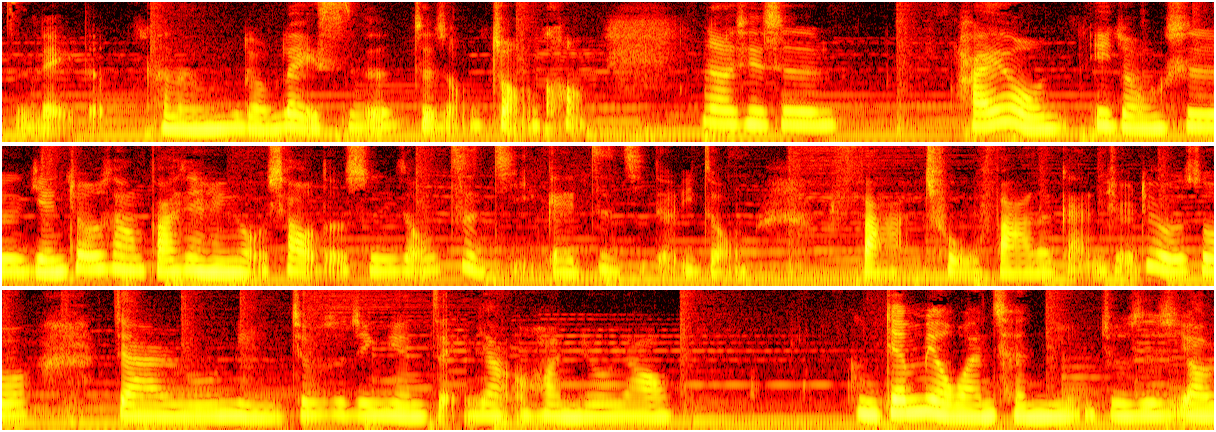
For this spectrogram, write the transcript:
之类的，可能有类似的这种状况。那其实还有一种是研究上发现很有效的，是一种自己给自己的一种。罚处罚的感觉，例如说，假如你就是今天怎样的话，你就要，你今天没有完成你就是要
